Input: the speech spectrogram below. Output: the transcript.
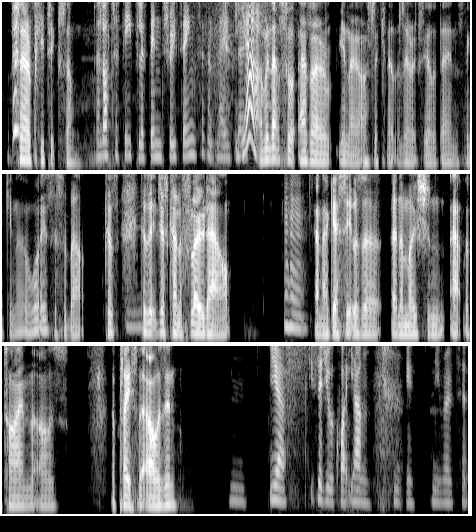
Therapeutic song. A lot of people have been through things, haven't they? So yeah. I mean, that's what as I you know I was looking at the lyrics the other day and I was thinking, oh, what is this about? Because Mm. it just kind of flowed out, Mhm. and I guess it was a an emotion at the time that I was a place that I was in. Mm. Yes. You said you were quite young, didn't you, when you wrote it?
